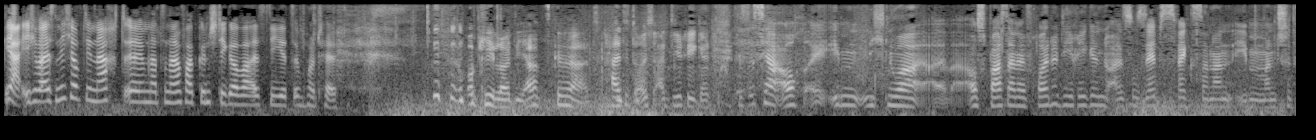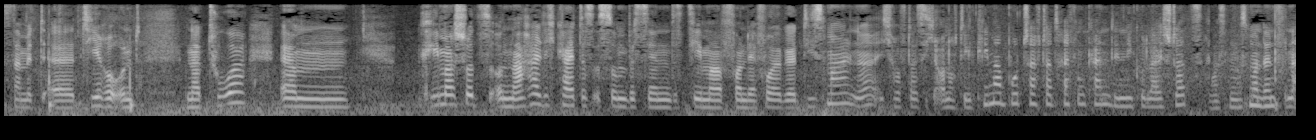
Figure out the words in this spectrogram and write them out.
Ja, ich weiß nicht, ob die Nacht äh, im Nationalpark günstiger war als die jetzt im Hotel. Okay, Leute, ihr habt's gehört. Haltet euch an die Regeln. Das ist ja auch äh, eben nicht nur äh, aus Spaß an der Freude die Regeln als so Selbstzweck, sondern eben man schützt damit äh, Tiere und Natur. Ähm, Klimaschutz und Nachhaltigkeit, das ist so ein bisschen das Thema von der Folge diesmal. Ne? Ich hoffe, dass ich auch noch den Klimabotschafter treffen kann, den Nikolai Stotz. Was muss man denn für eine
